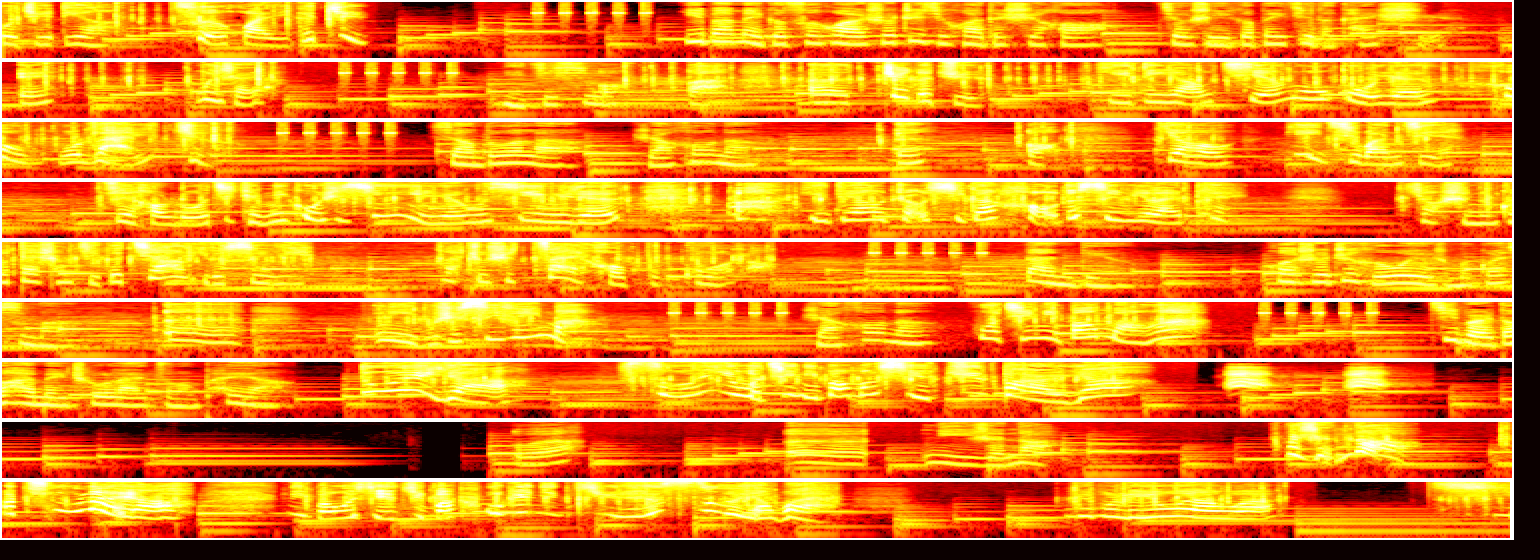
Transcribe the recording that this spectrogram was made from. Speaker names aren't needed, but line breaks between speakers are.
我决定策划一个剧。
一般每个策划说这句话的时候，就是一个悲剧的开始。
哎，为啥呀？
你继续。
哦啊，呃，这个剧一定要前无古人后无来者。
想多了，然后呢？
嗯，哦，要一起完结，最好逻辑缜密，故事新颖，人物吸引人啊！一定要找戏感好的 CV 来配。要是能够带上几个家里的 CV。那就是再好不过了。
淡定。话说这和我有什么关系吗？
嗯，你不是 CV 吗？
然后呢？
我请你帮忙啊。
剧本都还没出来，怎么配啊？
对呀，所以我请你帮忙写剧本呀。喂，呃，你人呢？人呢？啊，出来呀！你帮我写剧本，我给你角色呀！喂，你不理我呀？喂，七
